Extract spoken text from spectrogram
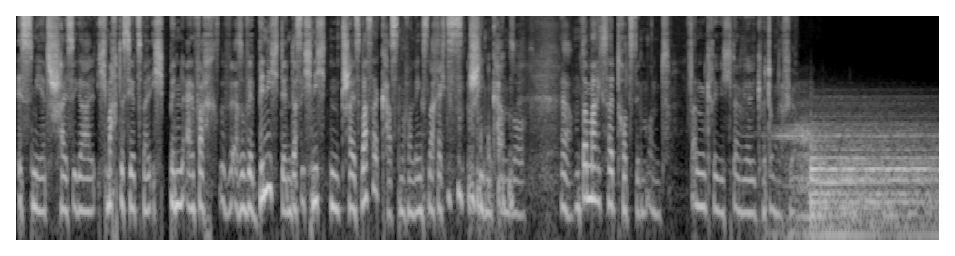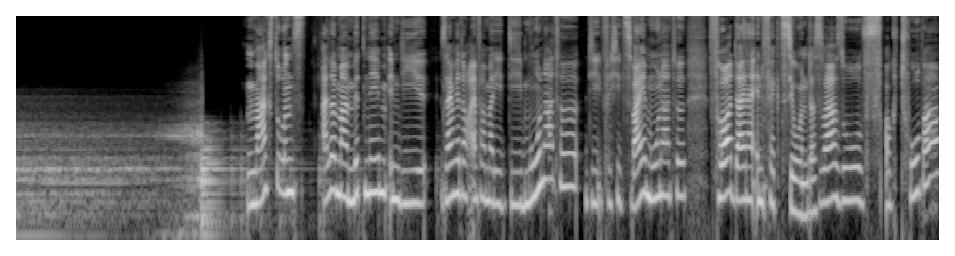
ist mir jetzt scheißegal, ich mache das jetzt, weil ich bin einfach, also wer bin ich denn, dass ich nicht einen scheiß Wasserkasten von links nach rechts schieben kann. So. Ja, und dann mache ich es halt trotzdem und dann kriege ich dann wieder die Quittung dafür. Magst du uns alle mal mitnehmen in die, sagen wir doch einfach mal, die, die Monate, die, vielleicht die zwei Monate vor deiner Infektion. Das war so Oktober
